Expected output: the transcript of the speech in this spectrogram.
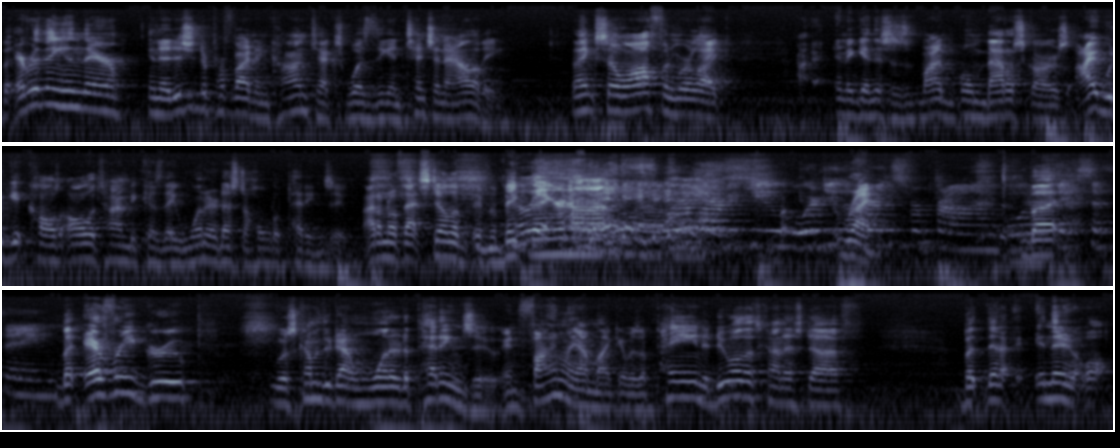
But everything in there, in addition to providing context, was the intentionality. I think so often we're like, and again, this is my own battle scars. I would get calls all the time because they wanted us to hold a petting zoo. I don't know if that's still a, if a big Oh, thing or not. or a barbecue, or do the Right. for prom, or But- fix a thing. But every group was coming through town and wanted a petting zoo. And finally, I'm like, it was a pain to do all this kind of stuff. But then, and then well,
